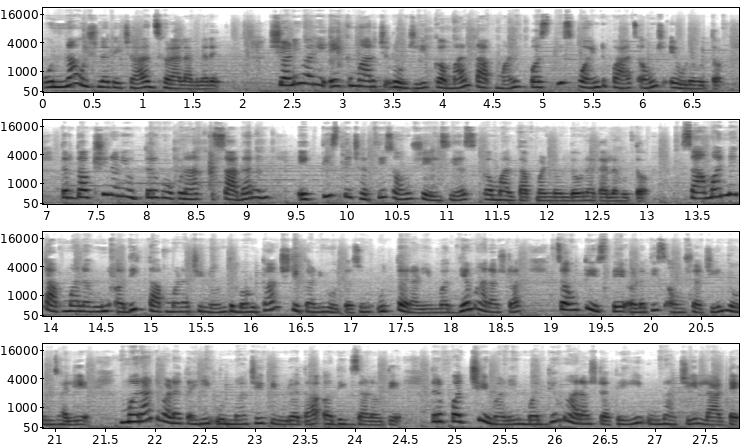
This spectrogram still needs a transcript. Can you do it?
पुन्हा उष्णतेच्या झळा लागणार आहेत शनिवारी एक मार्च रोजी कमाल तापमान पस्तीस पॉईंट पाच अंश एवढं होतं. तर दक्षिण आणि उत्तर कोकणात साधारण एकतीस ते छत्तीस अंश सेल्सिअस कमाल तापमान नोंदवण्यात आलं होतं. सामान्य तापमानाहून अधिक तापमानाची नोंद बहुतांश ठिकाणी होत असून उत्तर आणि मध्य महाराष्ट्रात चौतीस ते अडतीस अंशाची नोंद झाली आहे मराठवाड्यातही उन्हाची तीव्रता अधिक जाणवते. तर पश्चिम आणि मध्य महाराष्ट्रातही उन्हाची लाट आहे.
